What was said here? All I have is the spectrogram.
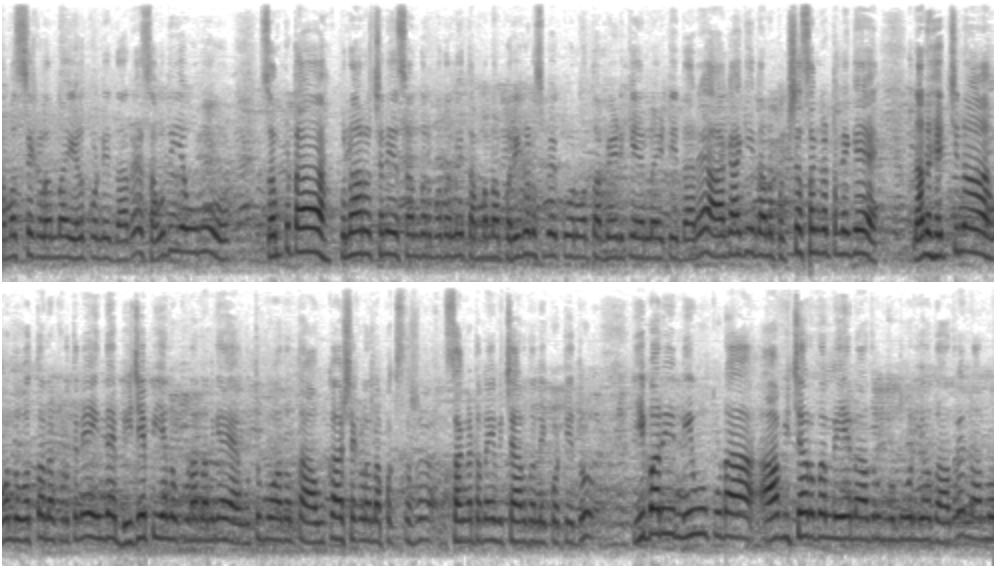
ಸಮಸ್ಯೆಗಳನ್ನು ಹೇಳ್ಕೊಂಡಿದ್ದಾರೆ. ಸೌದಿಯವರು ಸಂಪುಟ ಪುನಾರಚನೆಯ ಸಂದರ್ಭದಲ್ಲಿ ತಮ್ಮನ್ನು ಪರಿಗಣಿಸಬೇಕು ಅನ್ನುವಂಥ ಬೇಡಿಕೆಯನ್ನು ಇಟ್ಟಿದ್ದಾರೆ. ಹಾಗಾಗಿ ನಾನು ಪಕ್ಷ ಸಂಘಟನೆಗೆ ನಾನು ಹೆಚ್ಚಿನ ಒಂದು ಒತ್ತನ್ನು ಕೊಡ್ತೇನೆ. ಹಿಂದೆ ಬಿ ಜೆ ಪಿಯಲ್ಲೂ ಕೂಡ ನನಗೆ ಉತ್ತಮವಾದಂಥ ಅವಕಾಶಗಳನ್ನು ಪಕ್ಷ ಸಂಘಟನೆ ವಿಚಾರದಲ್ಲಿ ಕೊಟ್ಟಿದ್ದು. ಈ ಬಾರಿ ನೀವು ಕೂಡ ಆ ವಿಚಾರದಲ್ಲಿ ಏನಾದರೂ ಮುಂದುವರಿಯೋದಾದರೆ ನಾನು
